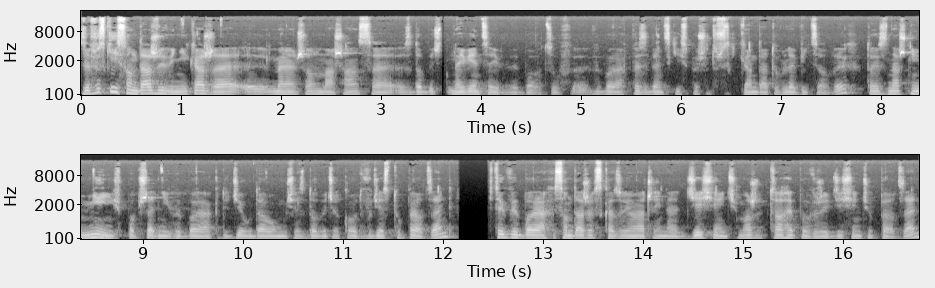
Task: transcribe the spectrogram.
Ze wszystkich sondaży wynika, że y, Mélenchon ma szansę zdobyć najwięcej wyborców w wyborach prezydenckich spośród wszystkich kandydatów lewicowych. To jest znacznie mniej niż w poprzednich wyborach, gdzie udało mu się zdobyć około 20%. W tych wyborach sondaże wskazują raczej na 10, może trochę powyżej 10%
